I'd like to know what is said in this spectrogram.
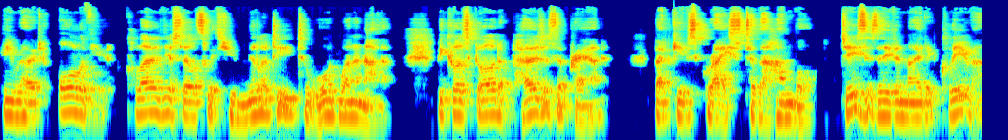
he wrote, All of you, clothe yourselves with humility toward one another, because God opposes the proud, but gives grace to the humble. Jesus even made it clearer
